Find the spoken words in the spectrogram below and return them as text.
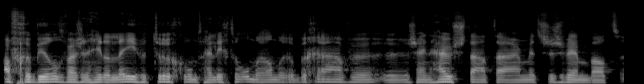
afgebeeld, waar zijn hele leven terugkomt. Hij ligt er onder andere begraven, zijn huis staat daar met zijn zwembad.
